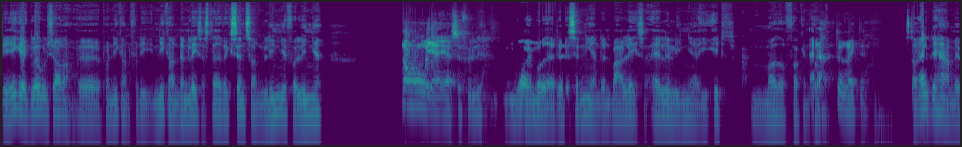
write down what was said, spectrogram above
det er ikke global shutter øh, på Nikon, fordi Nikon den læser stadigvæk sensoren linje for linje, Nå, ja, ja, selvfølgelig. hvorimod at øh, Z9'eren den bare læser alle linjer i et motherfucking Ja, punkt. det er rigtigt. Så alt det her med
